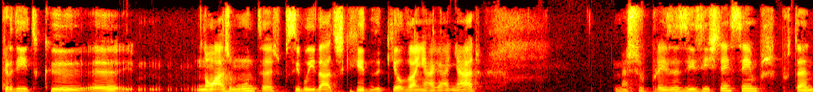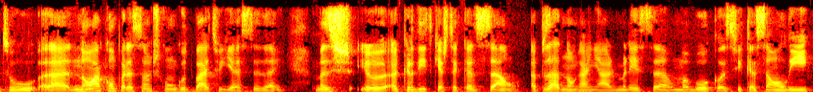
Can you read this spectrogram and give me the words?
acredito que uh, não haja muitas possibilidades que, de que ele venha a ganhar mas surpresas existem sempre, portanto, uh, não há comparações com Goodbye to Yesterday, mas eu acredito que esta canção, apesar de não ganhar, mereça uma boa classificação ali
